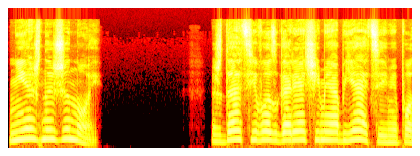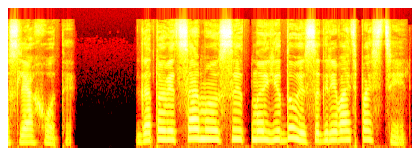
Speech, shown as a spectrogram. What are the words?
нежной женой, ждать его с горячими объятиями после охоты, готовить самую сытную еду и согревать постель.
